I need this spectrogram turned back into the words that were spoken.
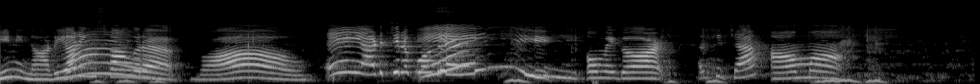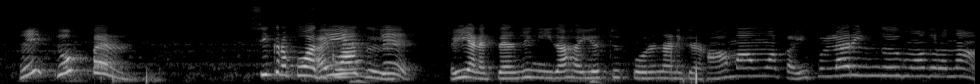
ஏய் நீ நிறைய ரிங்ஸ் வாங்குற. வாவ் ஏய் அடிச்சிர போது. ஓ மை காட் அடிச்சிச்சா? ஆமா. ஏய் சூப்பர் சீக்கிரம் போ அதுக்கு வாங்கு. ஏய் எனக்கு தெரிஞ்சு நீ தான் ஹையஸ்ட் ஸ்கோர்னு நினைக்கிறேன். ஆமா ஆமா. கை ஃபுல்லா ரிங்கு மோதிரம் தான்.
